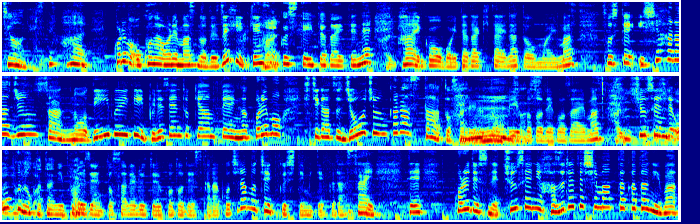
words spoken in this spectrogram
あ、違うんですね。はい。これも行われますので、ぜひ検索していただいてね、はい、はい、ご応募いただきたいなと思います。そして、石原淳さんの DVD プレゼントキャンペーンが、これも7月上旬からスタートされるということでございます。はい、抽選で多くの方にプレゼントされるということですから、こちらもチェックしてみてください。で、これですね、抽選に外れてしまった方には、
